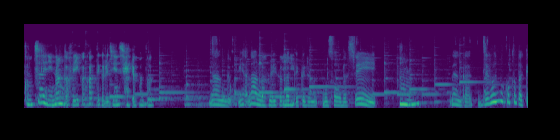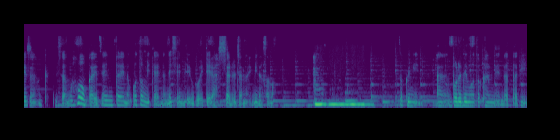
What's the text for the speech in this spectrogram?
この常に難が降りかかってくる人生ってことなんがいや難が降りかかってくるもそうだし、うん。なんか自分のことだけじゃなくてさ魔法界全体のことみたいな目線で動いてらっしゃるじゃない皆様。うん特にあのボルデモート関連だったり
